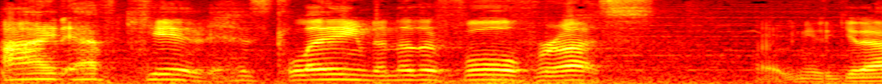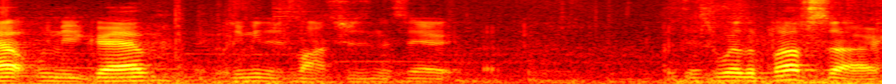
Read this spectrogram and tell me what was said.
Ein F Kid has claimed another full for us. Alright, we need to get out. We need to grab. What do you mean there's monsters in this area? But this is where the buffs are.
